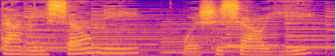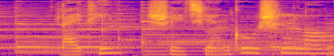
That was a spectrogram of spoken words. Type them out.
大米、小米，我是小姨，来听睡前故事喽。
